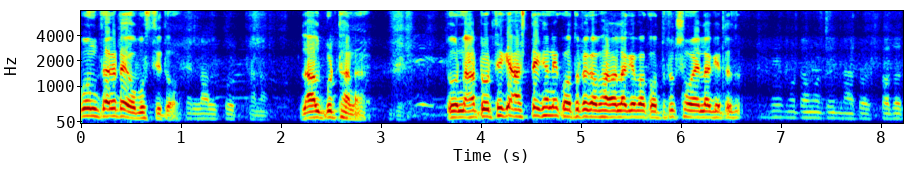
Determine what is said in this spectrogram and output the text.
কোন জায়গাটায় অবস্থিত? লালপুর থানা। লালপুর থানা। তো নাটোর থেকে আসতে এখানে কত টাকা ভাড়া লাগে বা কতটুকু সময় লাগে এটা? মোটামুটি নাটোর সদর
